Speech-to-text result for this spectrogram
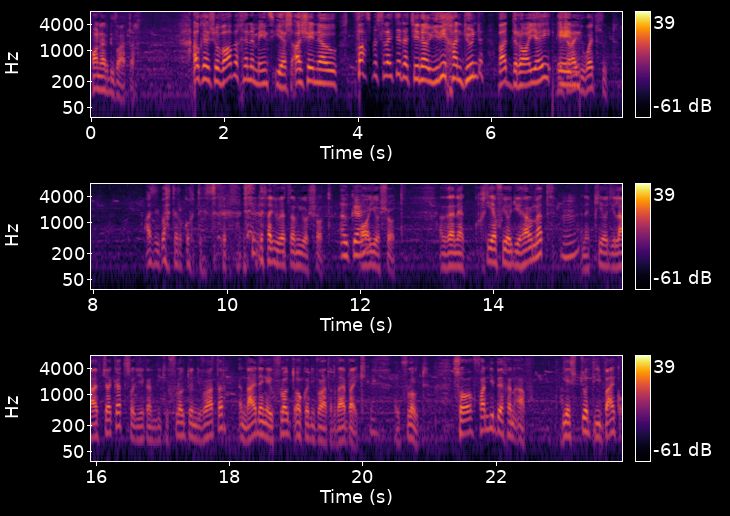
onder die water. Okay, so waar begin 'n mens eers? As jy nou vasbesluit het dat jy nou hierdie gaan doen, wat draai jy Jy draai en die wetsuit. As die water koud is, draai jy dan jou shot. Okay. Or your shot. En dan ek gee vir jou die helmet mm. en ek gee jou die life jacket so jy kan bietjie float in die water. En daai ding hy float ook in die water, daai bike. Okay. Hy float. So van die begin af. Jy stoot die bike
